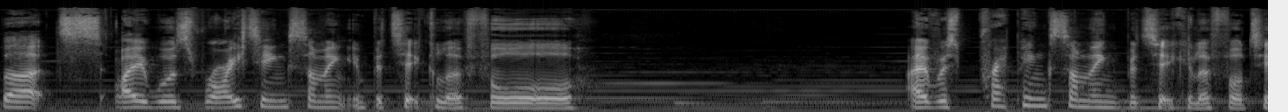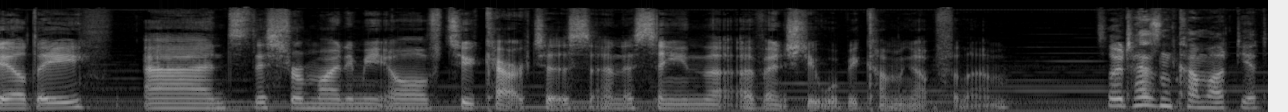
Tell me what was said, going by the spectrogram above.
but I was writing something in particular for. I was prepping something in particular for TLD, and this reminded me of two characters and a scene that eventually will be coming up for them. So it hasn't come out yet.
